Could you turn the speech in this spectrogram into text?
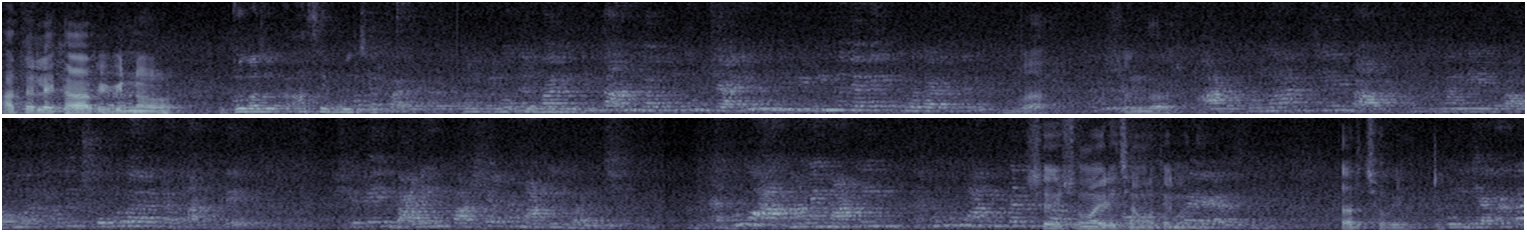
হাতে লেখা বিভিন্ন যোগাযোগ আছে বলছে। হতে পারে কিন্তু আমি যতদূর জানি উনি বিভিন্ন জায়গায় ঘুরে বেড়াতেন বাহ সুন্দর। আর ওনার যে মানে বাবা মার সাথে ছোটবেলাটা থাকতে সেটা বাড়ির পাশে একটা মাটির বাড়ি এখনও মানে মাটি এখন তো মাটিটা সেই সময়ের ইছামতি হয়ে নদী তার ছবি একটা। ওই জায়গাটা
